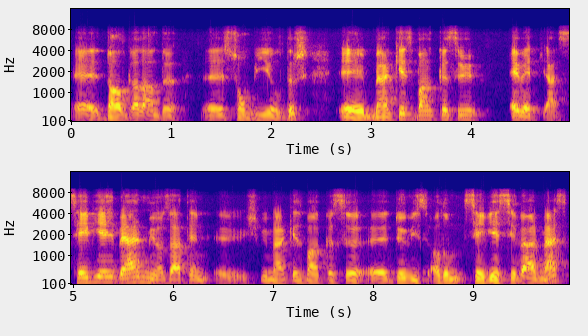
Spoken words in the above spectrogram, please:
e, dalgalandı e, son bir yıldır. E, Merkez Bankası evet yani seviye vermiyor zaten e, hiçbir Merkez Bankası e, döviz alım seviyesi vermez.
